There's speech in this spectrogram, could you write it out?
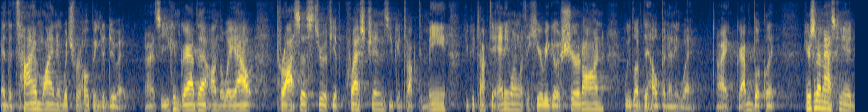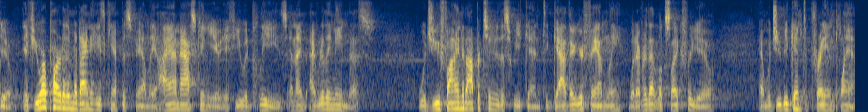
and the timeline in which we're hoping to do it. All right, so you can grab that on the way out, process through. If you have questions, you can talk to me. You can talk to anyone with a Here We Go shirt on. We'd love to help in any way. All right, grab a booklet. Here's what I'm asking you to do. If you are part of the Medina East Campus family, I am asking you if you would please, and I, I really mean this, would you find an opportunity this weekend to gather your family, whatever that looks like for you, and would you begin to pray and plan?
